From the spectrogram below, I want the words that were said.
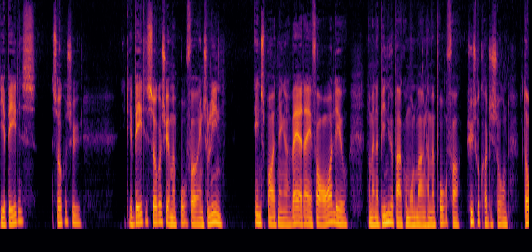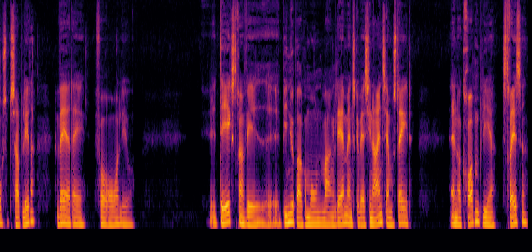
diabetes, sukkersyge. Diabetes, sukkersyge har man brug for insulin, indsprøjtninger hver dag for at overleve. Når man har binyrebarkhormonmangel, har man brug for hydrokortison, tabletter hver dag for at overleve. Øh, det ekstra ved øh, binyrebarkhormonmangel, det er, at man skal være sin egen termostat. At når kroppen bliver stresset,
